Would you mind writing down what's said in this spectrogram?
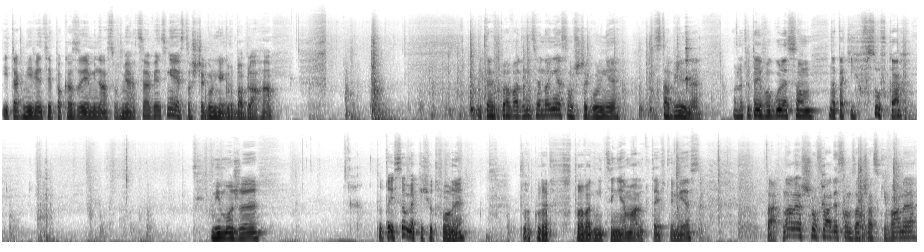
i tak mniej więcej pokazuje mi na suwmiarce, więc nie jest to szczególnie gruba blacha. I te prowadnice no nie są szczególnie stabilne. One tutaj w ogóle są na takich wsówkach. Mimo, że tutaj są jakieś otwory. Tu akurat w prowadnicy nie ma, ale tutaj w tym jest. Tak, no ale szuflady są zatrzaskiwane.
